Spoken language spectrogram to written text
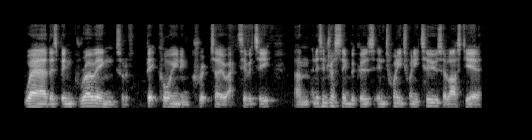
where there's been growing sort of Bitcoin and crypto activity. Um, and it's interesting because in 2022, so last year,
